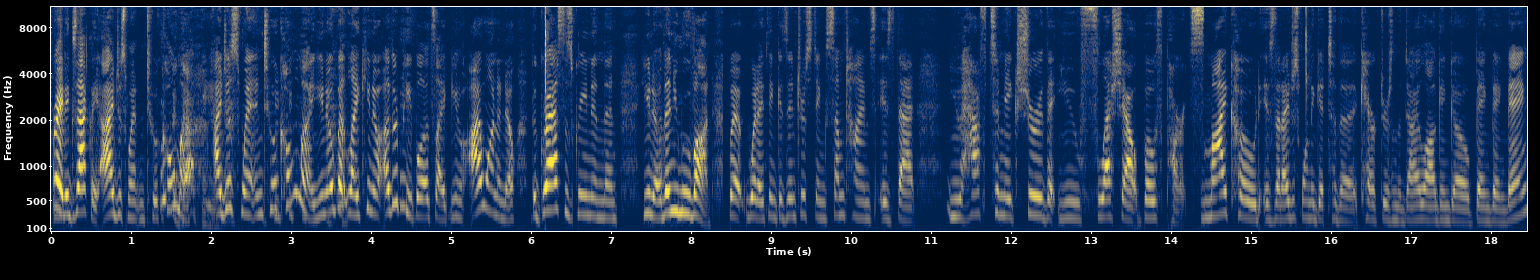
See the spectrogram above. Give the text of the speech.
Right, exactly. I just went into a coma. I just went into a coma, you know, but, like, you know, other people, it's like, you know, I want to know the grass is green and then, you know, then you move on. But what I think is interesting sometimes is that you have to make sure that you flesh out both parts. My code is that I just want to get to the characters and the dialogue and go bang, bang, bang.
